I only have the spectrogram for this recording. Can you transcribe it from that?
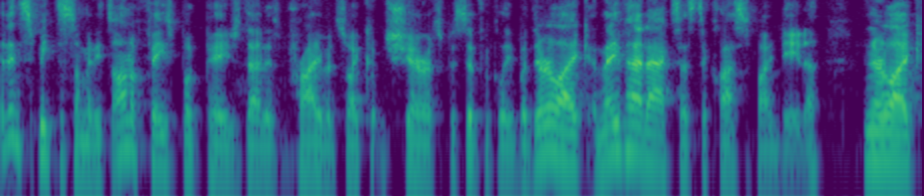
I didn't speak to somebody. It's on a Facebook page that is private, so I couldn't share it specifically. But they're like, and they've had access to classified data, and they're like,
